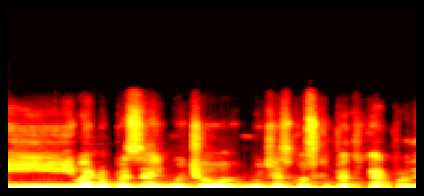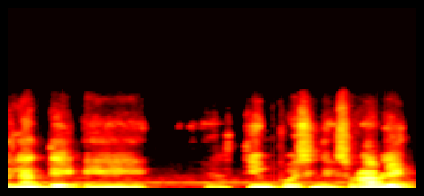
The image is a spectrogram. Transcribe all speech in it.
y bueno, pues hay mucho, muchas cosas que platicar por delante. Eh, el tiempo es inexorable.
